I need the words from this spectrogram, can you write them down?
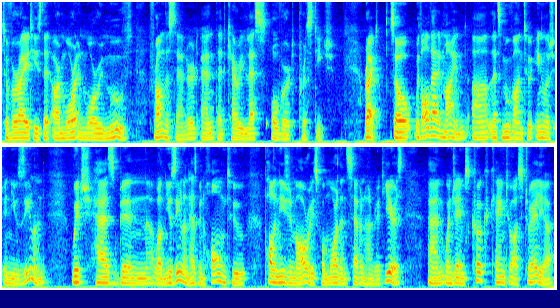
to varieties that are more and more removed from the standard and that carry less overt prestige. Right, so with all that in mind, uh, let's move on to English in New Zealand, which has been, uh, well, New Zealand has been home to Polynesian Maoris for more than 700 years. And when James Cook came to Australia,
